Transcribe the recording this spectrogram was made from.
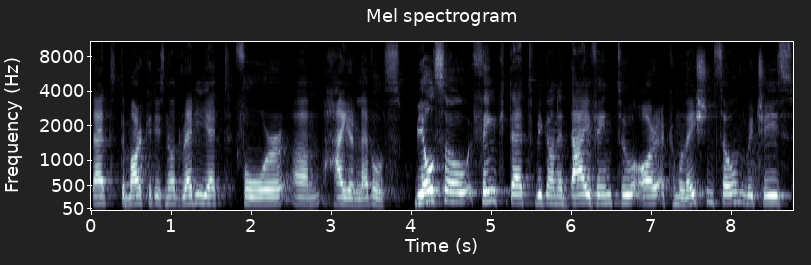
that the market is not ready yet for um, higher levels. We also think that we're going to dive into our accumulation zone, which is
